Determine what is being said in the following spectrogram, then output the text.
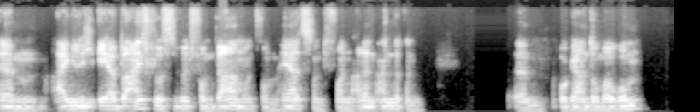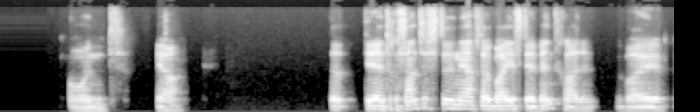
ähm, eigentlich eher beeinflusst wird vom Darm und vom Herz und von allen anderen ähm, Organen drumherum. Und ja, der interessanteste Nerv dabei ist der ventrale, weil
